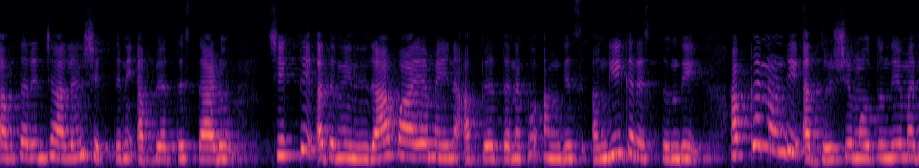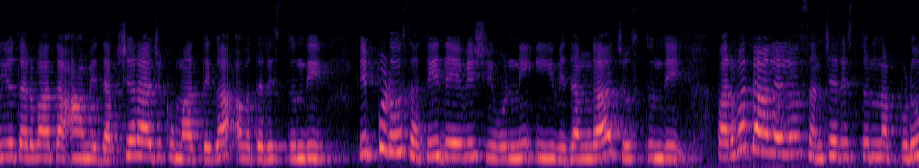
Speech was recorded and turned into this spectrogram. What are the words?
అవతరించాలని శక్తిని అభ్యర్థిస్తాడు. శక్తి అతని నిరాపాయమైన అభ్యర్థనకు అంగీ అంగీకరిస్తుంది. అక్కడి నుండి అదృశ్యమవుతుంది మరియు తర్వాత ఆమె దక్షరాజు కుమార్తెగా అవతరిస్తుంది. ఇప్పుడు సతీదేవి శివుణ్ణి ఈ విధంగా చూస్తుంది. పర్వతాలలో సంచరిస్తున్నప్పుడు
